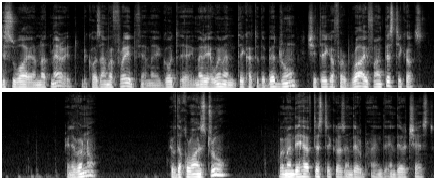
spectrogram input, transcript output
This is why I'm not married because I'm afraid. um, I go to marry a woman, take her to the bedroom. She take off her bra, I find testicles. You never know. If the Quran is true, women they have testicles in their in, in their chest.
